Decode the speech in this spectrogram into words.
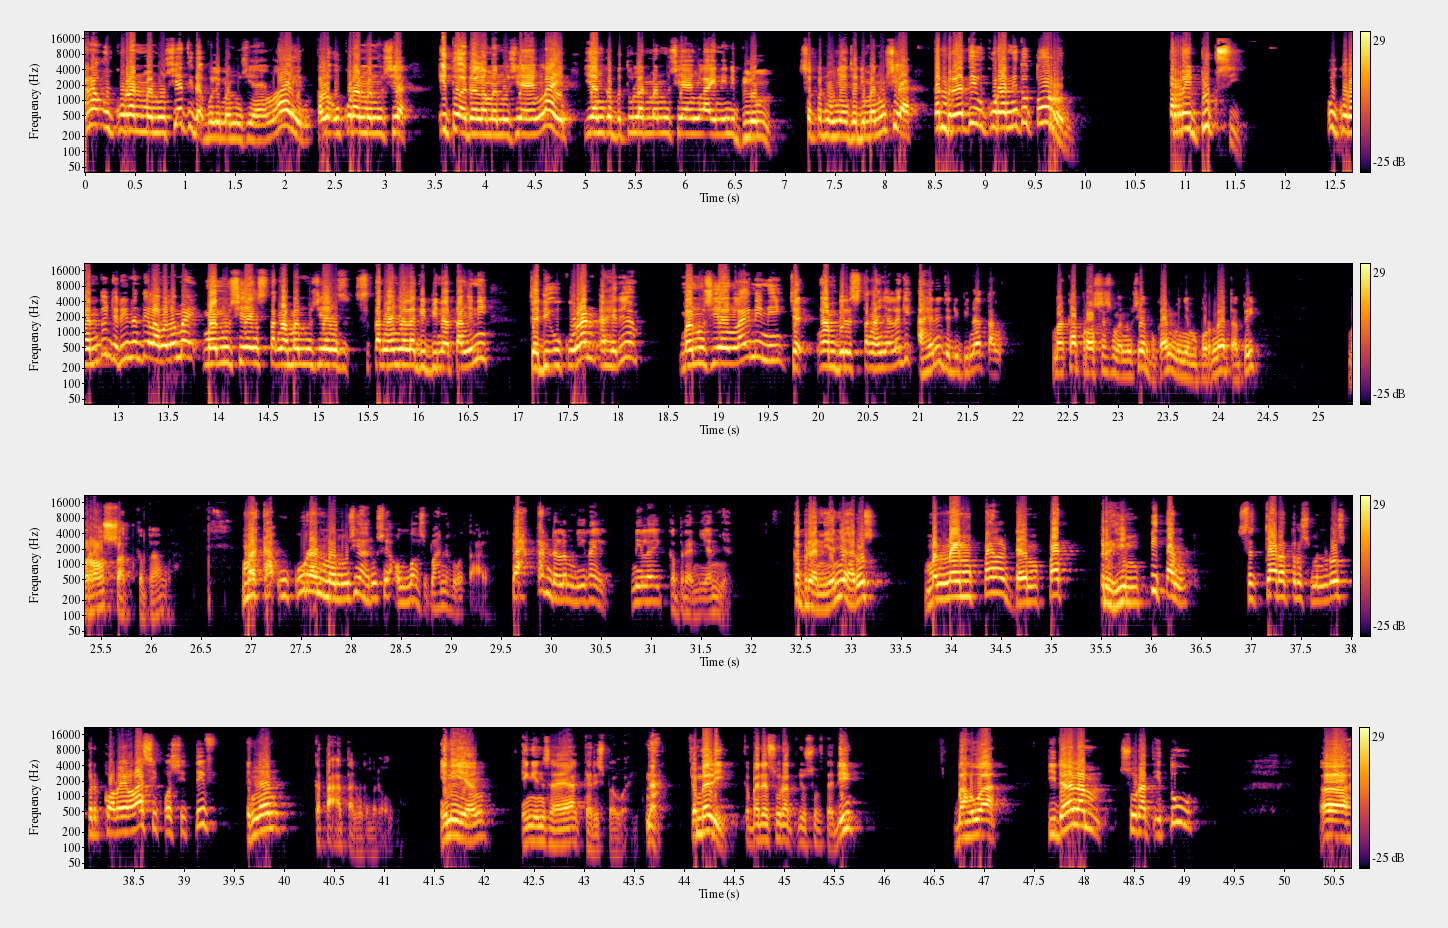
Karena ukuran manusia tidak boleh manusia yang lain. Kalau ukuran manusia itu adalah manusia yang lain, yang kebetulan manusia yang lain ini belum sepenuhnya jadi manusia, kan berarti ukuran itu turun. Tereduksi. Ukuran itu jadi nanti lama-lama manusia yang setengah manusia yang setengahnya lagi binatang ini jadi ukuran akhirnya manusia yang lain ini ngambil setengahnya lagi akhirnya jadi binatang maka proses manusia bukan menyempurna tapi merosot ke bawah. Maka ukuran manusia harusnya Allah Subhanahu wa taala. Bahkan dalam nilai nilai keberaniannya. Keberaniannya harus menempel dempet berhimpitan secara terus-menerus berkorelasi positif dengan ketaatan kepada Allah. Ini yang ingin saya garis bawahi. Nah, kembali kepada surat Yusuf tadi bahwa di dalam surat itu uh,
